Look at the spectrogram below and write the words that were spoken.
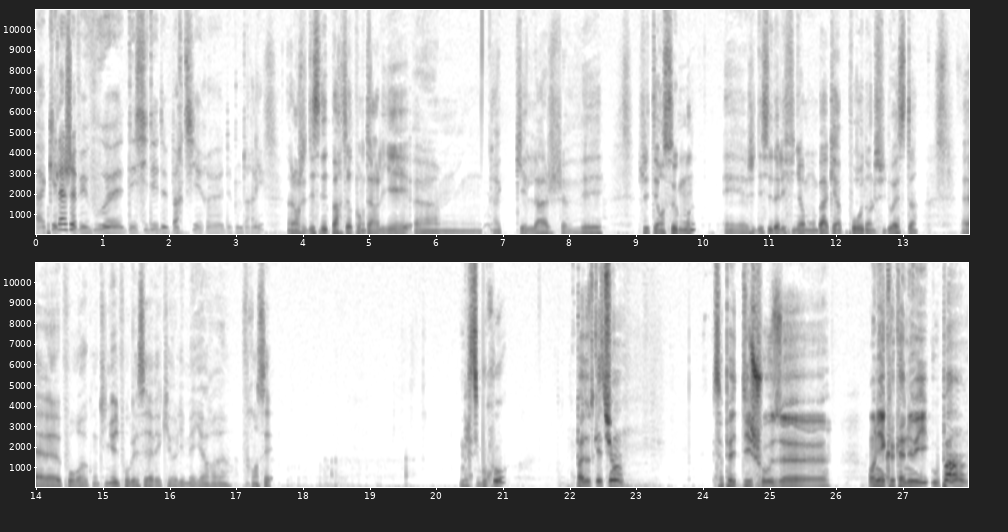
À quel âge avez-vous euh, décidé de partir euh, de Pontarlier? Alors j'ai décidé de partir de Pontarlier. Euh, à quel âge j'avais J'étais en seconde et j'ai décidé d'aller finir mon bac à Pau dans le sud-ouest pour continuer de progresser avec les meilleurs français. Merci beaucoup. Pas d'autres questions? Ça peut être des choses en lien avec le canoë ou pas. Hein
